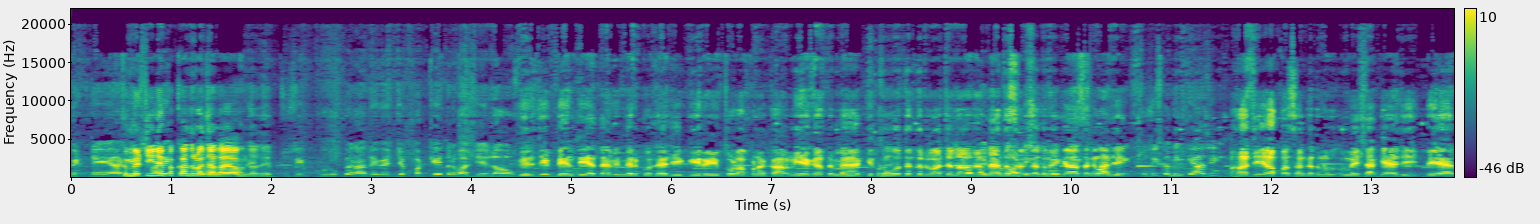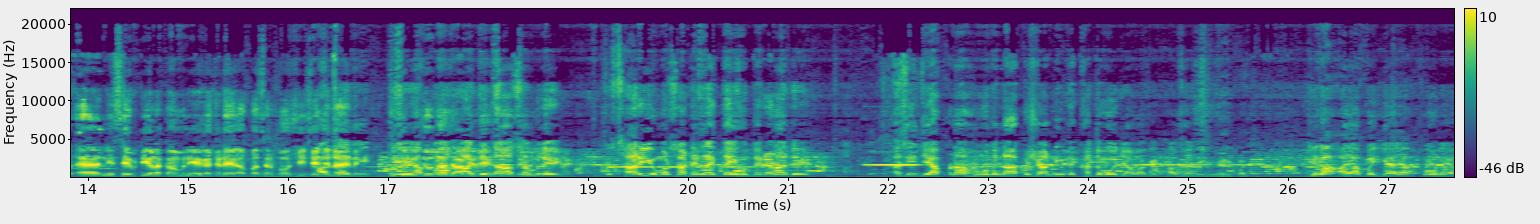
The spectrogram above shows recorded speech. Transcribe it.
ਪਿੱਟੇ ਆ ਕਮੇਟੀ ਨੇ ਪੱਕਾ ਦਰਵਾਜ਼ਾ ਲਾਇਆ ਹੁੰਦਾ ਵਿੱਚ ਤੁਸੀਂ ਗੁਰੂ ਘਰਾਂ ਦੇ ਵਿੱਚ ਪੱਕੇ ਦਰਵਾਜ਼ੇ ਲਾਓ। ਵੀਰ ਜੀ ਬੇਨਤੀ ਏਦਾਂ ਵੀ ਮੇਰੇ ਕੋਲ ਤੇ ਜੀ ਗਰੀਬ ਕੋਲ ਆਪਣਾ ਘਰ ਨਹੀਂ ਹੈਗਾ ਤੇ ਮੈਂ ਕਿੱਥੋਂ ਉਹਦਾ ਦਰਵਾਜ਼ਾ ਲਾ ਦਾਂ ਮੈਂ ਤਾਂ ਸੰਗਤ ਨੂੰ ਕਿਹਾ ਸਕਣਾ ਜੀ। ਤੁਸੀਂ ਕਦੀ ਕਿਹਾ ਸੀ? ਹਾਂਜੀ ਆਪਾਂ ਸੰਗਤ ਨੂੰ ਹਮੇਸ਼ਾ ਕਿਹਾ ਜੀ ਵੀ ਇਹ ਇਹ ਨਹੀਂ ਸੇਫਟੀ ਵਾਲਾ ਕੰਮ ਨਹੀਂ ਹੈਗਾ ਜਿਹੜੇ ਆਪਾਂ ਸਿਰਫ ਉਹ ਸ਼ੀਸ਼ੇ 'ਚ ਲਾਏ ਨੇ। ਤੁਸੀਂ ਜੋਦਾ ਜਾ ਕੇ ਦੇਖ ਨਾ ਸਕਦੇ ਹੋ। ਜੀ। ਸੰਭਲੇ ਤੇ ਸਾਰੀ ਉਮਰ ਸਾਡੇ ਨਾਲ ਇਦਾਂ ਹੀ ਹੁੰਦੇ ਰਹਿਣਾ ਜੇ। ਅਸੀਂ ਜੇ ਆਪਣਾ ਹੋਂਦ ਨਾ ਪਛਾਣੀ ਤੇ ਖਤਮ ਹੋ ਜਾਵਾਂਗੇ ਖਾਲਸਾ ਜੀ। ਜਿਹੜਾ ਆਇਆ ਭਈਆ ਆ ਕੌਣ ਆ?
